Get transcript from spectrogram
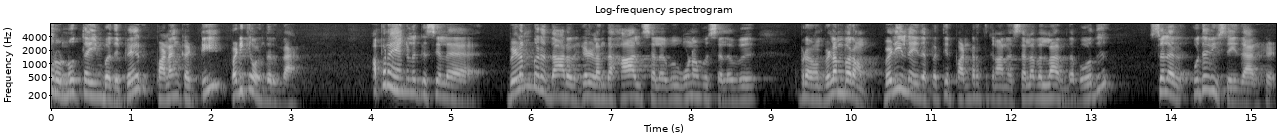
ஒரு நூற்றி ஐம்பது பேர் பணம் கட்டி படிக்க வந்திருந்தாங்க. அப்புறம் எங்களுக்கு சில விளம்பரதாரர்கள் அந்த ஹால் செலவு உணவு செலவு அப்புறம் விளம்பரம் வெளியில் இதை பற்றி பண்ணுறதுக்கான செலவெல்லாம் இருந்தபோது சிலர் உதவி செய்தார்கள்.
